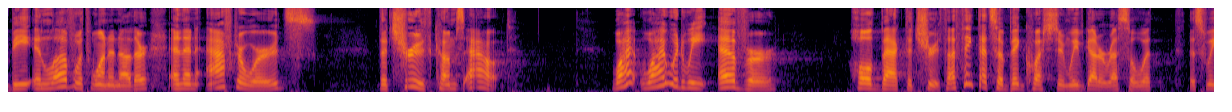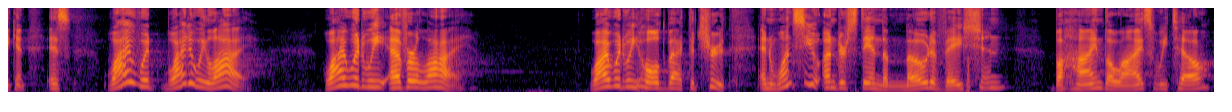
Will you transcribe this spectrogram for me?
be in love with one another. And then afterwards, the truth comes out. Why, why would we ever hold back the truth? I think that's a big question we've got to wrestle with this weekend is why, would, why do we lie? Why would we ever lie? Why would we hold back the truth? And once you understand the motivation behind the lies we tell,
